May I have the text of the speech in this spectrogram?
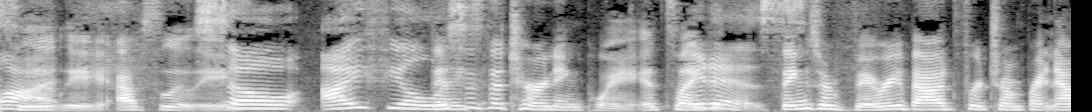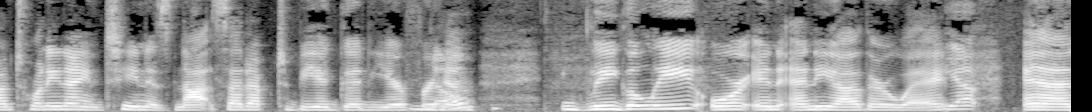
absolutely. Absolutely. so i feel like this is the turning point. It's like It things are very bad for Trump right now. 2019 is not set up to be a good year for Nope. him legally or in any other way. Yep. And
